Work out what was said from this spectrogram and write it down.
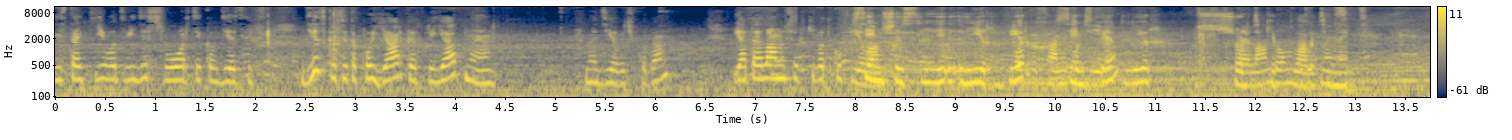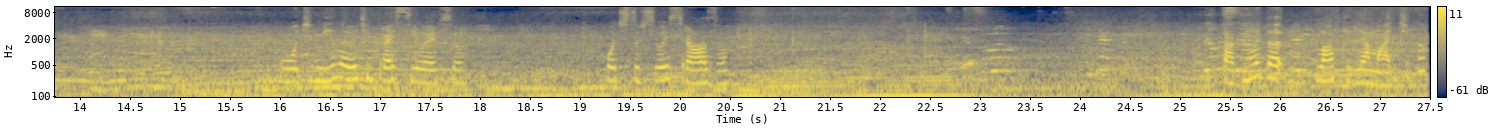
Есть такие вот в виде шортиков детских. Детское все такое яркое, приятное на девочку, да? Я Таиланду все-таки вот купила. 76 лир вверх, вот 75 купили. лир шортики плавательные. Очень милое, очень красивое все. Хочется все и сразу. Так, ну это плавки для мальчиков.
